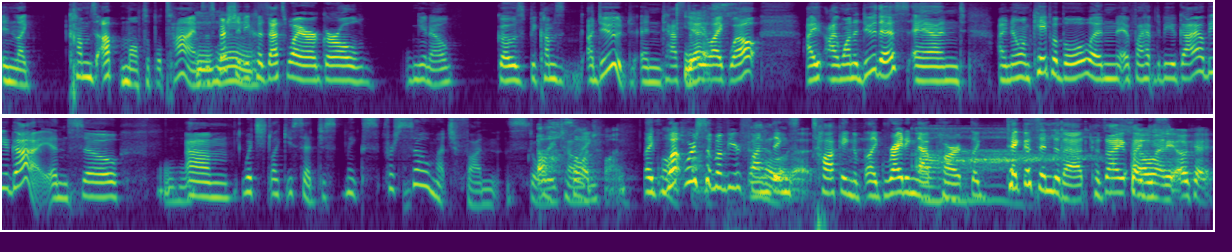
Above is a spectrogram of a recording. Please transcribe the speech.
and like comes up multiple times, mm-hmm. especially because that's why our girl, you know, goes becomes a dude and has to yes. be like, well, I, I want to do this and I know I'm capable and if I have to be a guy, I'll be a guy. And so mm-hmm. um which like you said just makes for so much fun storytelling. Oh, so much fun. Like so what were fun. some of your fun God, things talking like writing that uh, part? Like take us into that cuz I So I just... many. Okay.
